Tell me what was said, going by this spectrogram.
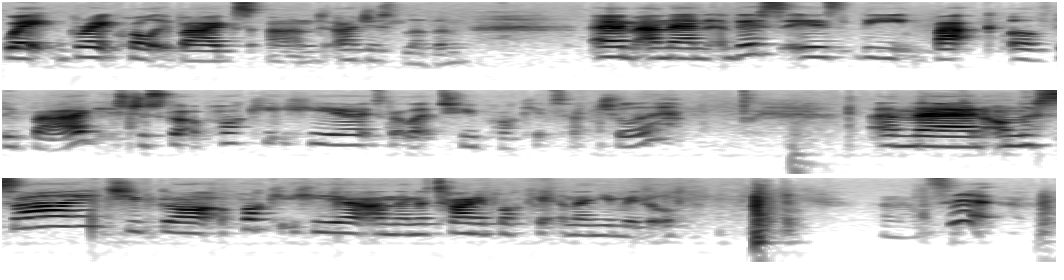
great, great quality bags and I just love them. Um, and then this is the back of the bag. It's just got a pocket here. It's got like two pockets actually. And then on the side you've got a pocket here and then a tiny pocket and then your middle. And that's it.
